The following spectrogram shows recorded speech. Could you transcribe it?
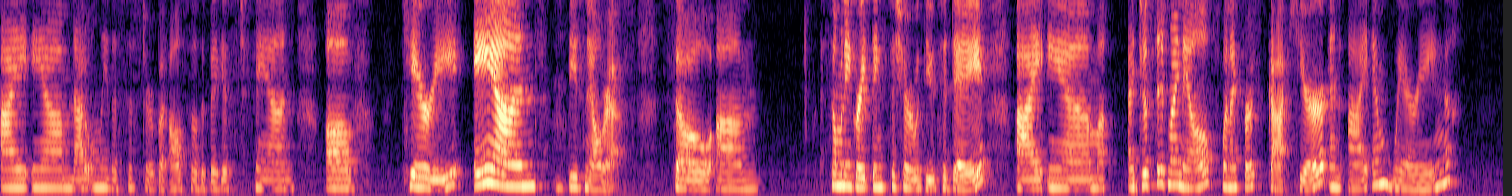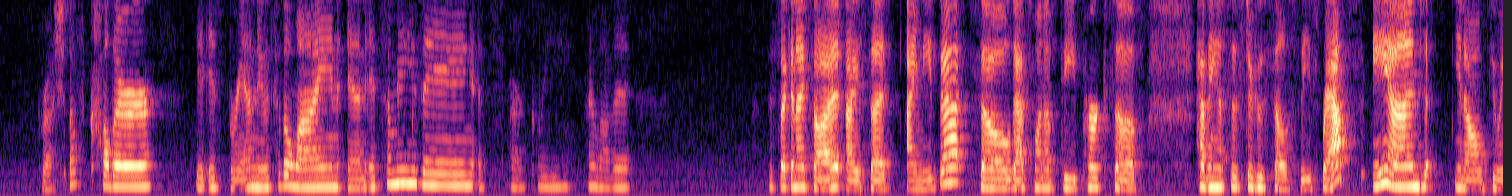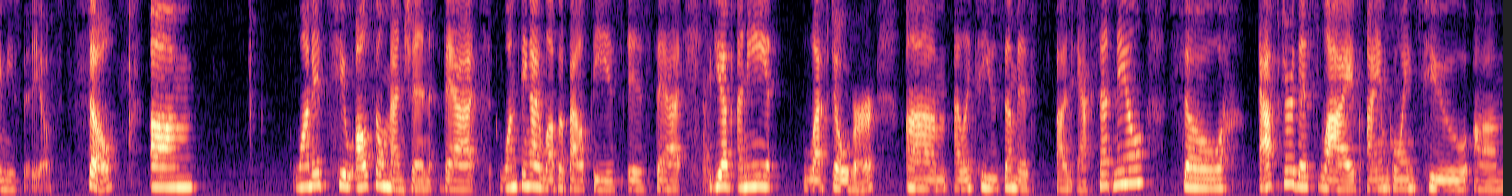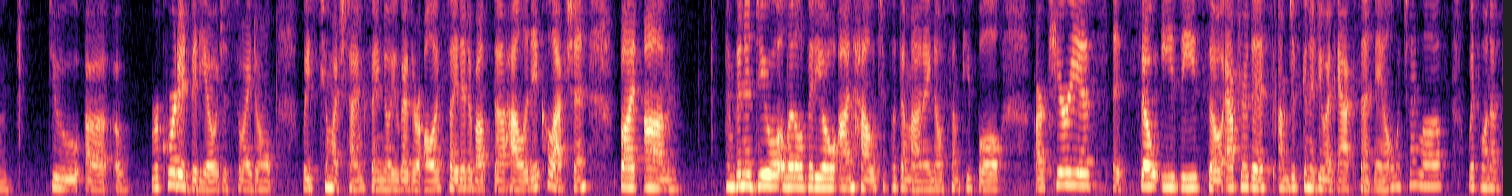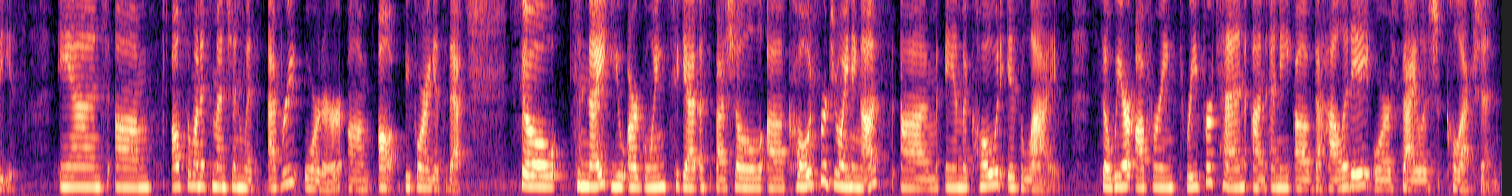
I am not only the sister, but also the biggest fan of Kari and these nail wraps. So, um, so many great things to share with you today. I am, I just did my nails when I first got here and I am wearing Brush of Color. It is brand new to the line and it's amazing. It's sparkly. I love it. The second I saw it, I said, I need that. So that's one of the perks of having a sister who sells these wraps and, you know, doing these videos. So, um, wanted to also mention that one thing I love about these is that if you have any leftover, um, I like to use them as an accent nail. So after this live, I am going to um, do a, a recorded video just so I don't waste too much time because I know you guys are all excited about the holiday collection. But um, I'm going to do a little video on how to put them on. I know some people are curious. It's so easy. So after this, I'm just going to do an accent nail, which I love, with one of these. And um, also wanted to mention with every order, um, oh, before I get to that, so tonight you are going to get a special uh, code for joining us, um, and the code is live. So we are offering three for 10 on any of the holiday or stylish collection.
